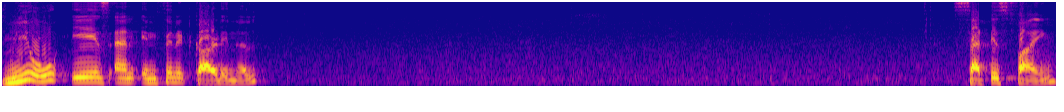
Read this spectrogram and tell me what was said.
mu is an infinite cardinal satisfying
